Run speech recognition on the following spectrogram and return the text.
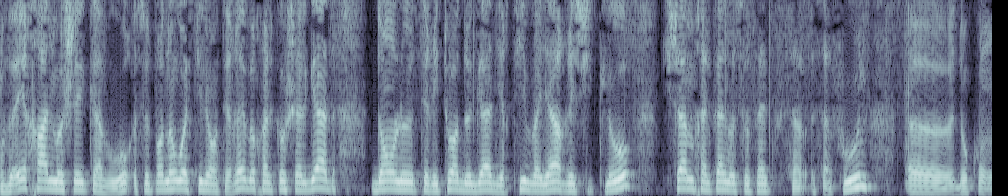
Nevo. Moshe Kavour. Cependant, où est-ce qu'il est enterré? Bechelko Gad, dans le territoire de Gad, Irti Vaya Reshitlo, Kisham Chelkan Mosofet Safoun. Euh, donc, on,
